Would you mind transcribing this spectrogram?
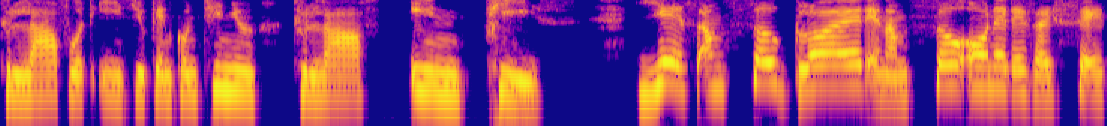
to laugh with ease. You can continue to laugh in peace. Yes, I'm so glad and I'm so honored, as I said,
